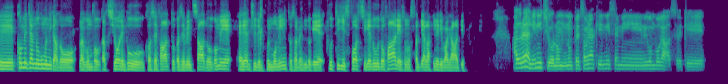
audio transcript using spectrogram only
E come ti hanno comunicato la convocazione? Tu cosa hai fatto, cosa hai pensato, come hai reagito in quel momento sapendo che tutti gli sforzi che hai dovuto fare sono stati alla fine ripagati? Allora all'inizio non, non pensavo neanche che il mister mi, mi convocasse perché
